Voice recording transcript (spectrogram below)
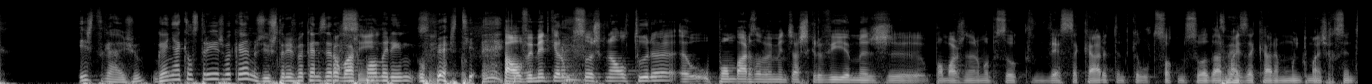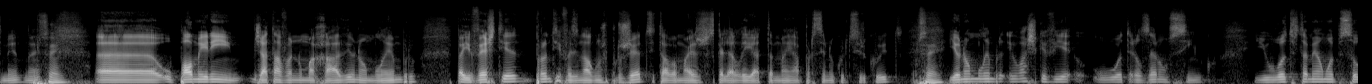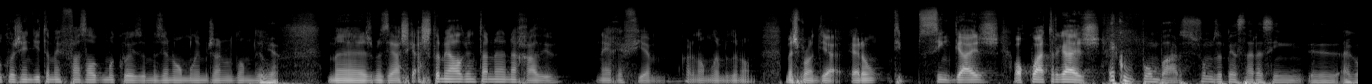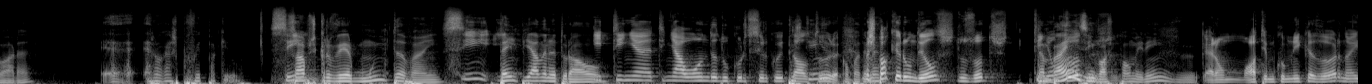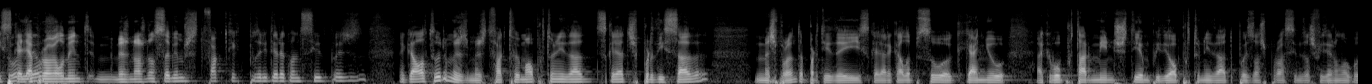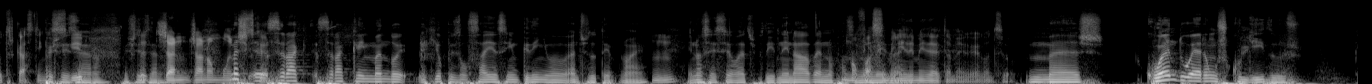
este gajo ganha aqueles três bacanos? E os três bacanos eram Ah, o Vasco sim, Palmeirinho, o. Bestia. Pá, obviamente que eram pessoas que na altura, eh, o Pombares obviamente já escrevia, mas eh, o Pombares não era uma pessoa que desse a cara, tanto que ele só começou a dar Sim. mais a cara muito mais recentemente, não é? Sim. Ah, o Palmeirim já estava numa rádio, não me lembro. Pá, e o Vestia, pronto, ia fazendo alguns projetos e estava mais, se calhar, ligado também a aparecer no curto-circuito. E eu não me lembro, eu acho que havia o outro, eles eram cinco, e o outro também é uma pessoa que hoje em dia também faz alguma coisa, mas eu não me lembro já no nome dele. Yeah. Mas, mas é, acho, que- acho que também é alguém que está na, na rádio, na RFM, agora não me lembro do nome. Mas pronto, yeah, eram tipo cinco gajos ou quatro gajos. É que o Pombares, se formos a pensar assim eh, agora, é- era o gajo perfeito para aquilo. Sim, Sabe escrever muito bem, sim, e- tem piada natural. e, tinha, tinha a onda do curto-circuito da altura. Mas qualquer um deles, dos outros, tinham Também, todos. sim, Vasco Palmeirinho. era um ótimo comunicador, não é? E se Todos calhar eles. provavelmente, mas nós não sabemos de facto o que é que poderia ter acontecido depois naquela altura, mas, mas de facto foi uma oportunidade se calhar desperdiçada. Mas pronto, a partir daí, se calhar aquela pessoa que ganhou acabou por estar menos tempo e deu oportunidade depois aos próximos, eles fizeram logo outro casting Pois a seguir. fizeram, pois Portanto, fizeram. já, já não me lembro Mas sequer. eh, será, que- será que quem mandou aquilo, depois ele sai assim um bocadinho antes do tempo, não é? Uhum. Eu não sei se ele é despedido nem nada, não faço Não a faço a mínima ideia. mínima ideia também o que aconteceu. Mas quando eram escolhidos,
